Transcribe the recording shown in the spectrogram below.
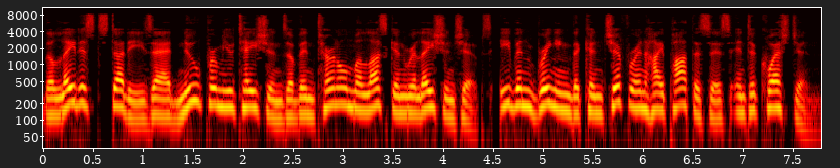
the latest studies add new permutations of internal molluscan relationships, even bringing the conchiferan hypothesis into question.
